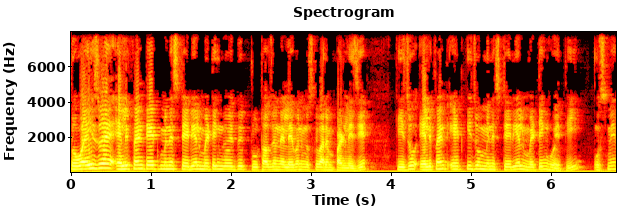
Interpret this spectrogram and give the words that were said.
तो वही जो है एलिफेंट एट मिनिस्टेरियल मीटिंग जो टू में, उसके बारे में पढ़ लीजिए। कि जो एलिफेंट एट की जो मिनिस्टेरियल मीटिंग हुई थी, उसमें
